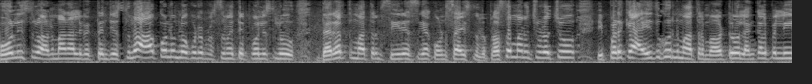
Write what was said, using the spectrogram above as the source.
పోలీసులు అనుమానాలు వ్యక్తం చేస్తున్నారు. ఆ కోణంలో కూడా ప్రస్తుతం అయితే పోలీసులు దర్యాప్తు మాత్రం సీరియస్గా కొనసాగిస్తున్నారు. ప్రస్తుతం మనం చూడొచ్చు ఇప్పటికే ఐదుగురిని మాత్రం అటు లంకలపల్లి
